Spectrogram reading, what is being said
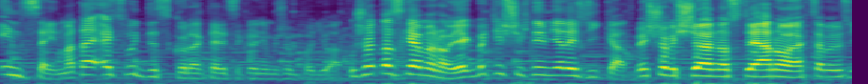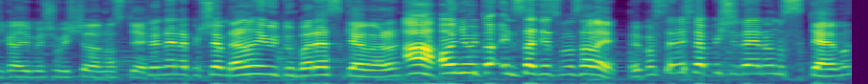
insane. Má tady i svůj Discord, na který se klidně můžeme podívat. Už otázka jméno, jak by ti všichni měli říkat? Myšovi šílenosti, ano, já chci, aby říkali Myšovi šílenosti. Tady napíšem, tenhle YouTuber je scammer. A oni mi to instantně smazali. Vy prostě, když napíšete jenom scam,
